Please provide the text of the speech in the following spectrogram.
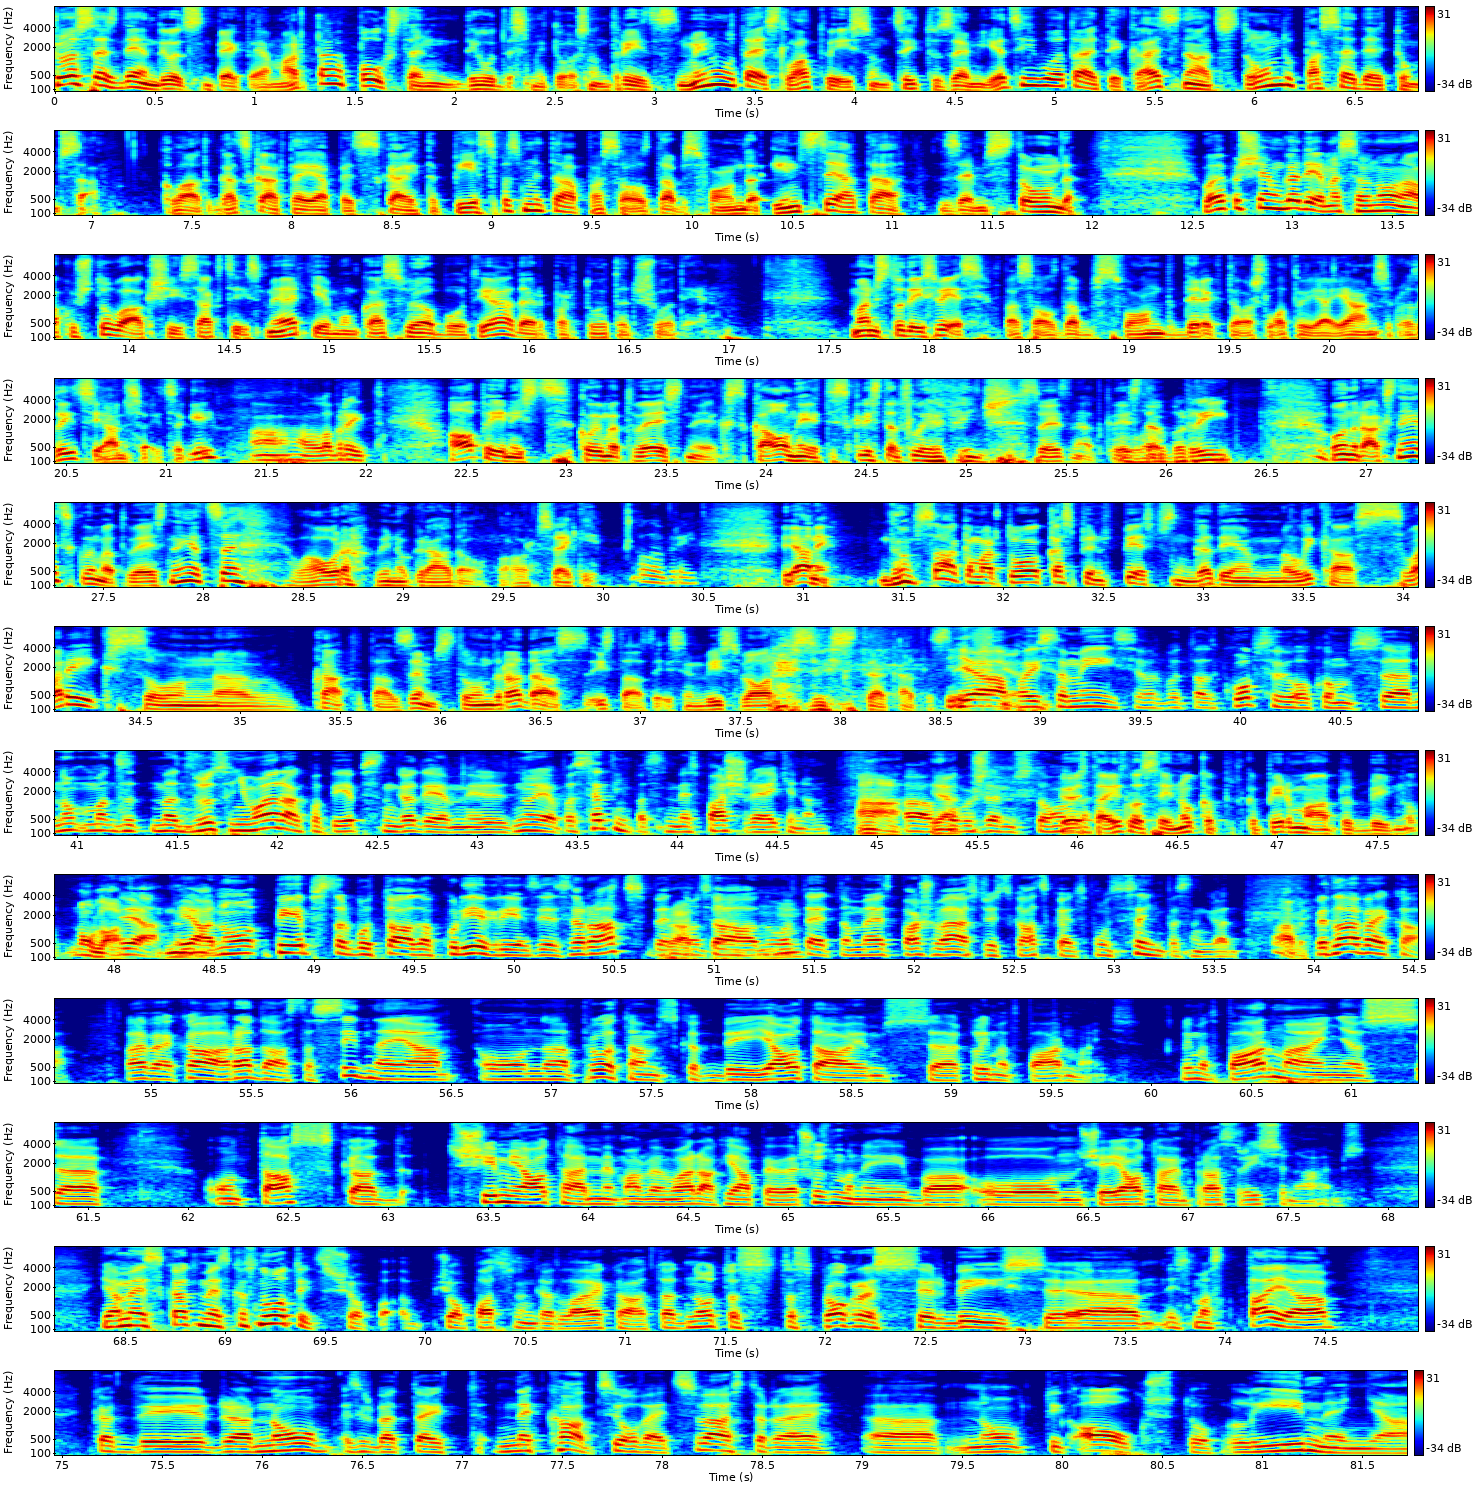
Šo sestdienu, 25. martā, pulksten 20.30 minūtēs Latvijas un citu zemju iedzīvotāji tika aicināti stundu pasēdēt tumsā. Klāta gadsimtajā pēc skaita 15. Pasaules dabas fonda iniciētā Zemes stunda. Vai par šiem gadiem esam nonākuši tuvāk šīs akcijas mērķiem un kas vēl būtu jādara par to šodien? Mani studijas viesi - Pasaules dabas fonda direktors Latvijā Jānis Rozīts, Jānis Veicagī. Labrīt! Alpīnists, klimata vēstnieks, kalnietis Kristaps Liepiņš. Sveicināti, Kristap! Labrīt! Un rakstniece, klimata vēstniece Laura Vinogradova. Laura, sveiki! Labrīt! Jāni, nu, sākam ar to, kas pirms 15 gadiem likās svarīgs un kā tā zemes stunda radās. Izstāstīsim visu vēlreiz, visu tā kā tas ir. Jā, pavisam īsi, varbūt tāds kopsavilkums. Nu, man man druskuļi vairāk par 15 gadiem ir, nu jau par 17 mēs paši rēķinām. Ah, uh, kopš zemes stundas. Es tā izlasīju, nu, ka, ka pirmā tur bija, nu, nu labi. Jā, nu, jā nu, 15 varbūt tāda, kur iegriezies rats, bet rats, nu, tā, nu, noteikti, nu, mēs paši vēsturiski atskaites punkts 17 gadi. Labi. Bet lai vai kā? Lai vai kā radās tas Sidnejā, un, protams, kad bija jautājums klimata pārmaiņas. Klimata pārmaiņas un tas, ka šim jautājumam arvien vairāk jāpievērš uzmanība, un šie jautājumi prasa risinājumus. Ja mēs skatāmies, kas noticis šo, šo 11 gadu laikā, tad nu, tas, tas progress ir bijis vismaz tajā, kad ir, nu, es gribētu teikt, nekad cilvēces vēsturē nu, tik augstu līmeņa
